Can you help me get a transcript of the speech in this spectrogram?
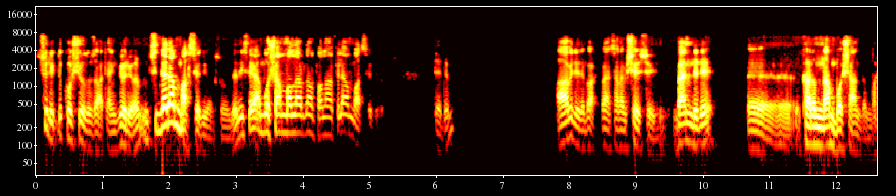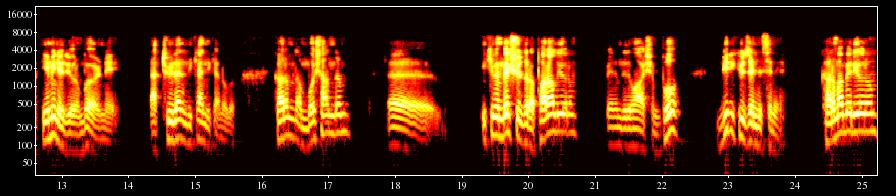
Sürekli koşuyordu zaten görüyorum. Siz neden bahsediyorsunuz dedi. İşte yani boşanmalardan falan filan bahsediyoruz dedim. Abi dedi bak ben sana bir şey söyleyeyim. Ben dedi e, karımdan boşandım. Bak yemin ediyorum bu örneği. Ya tüylerin diken diken olur. Karımdan boşandım. E, 2500 lira para alıyorum. Benim dedi maaşım bu. 1250'sini karıma veriyorum.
